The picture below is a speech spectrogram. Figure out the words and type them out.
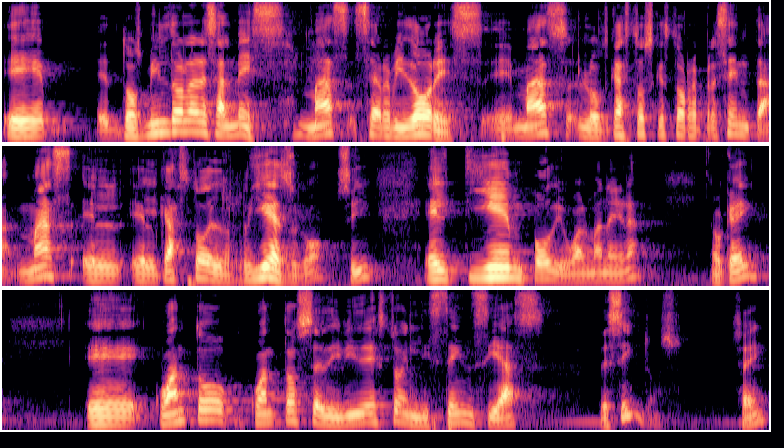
Eh, dos mil dólares al mes, más servidores, eh, más los gastos que esto representa, más el, el gasto del riesgo, ¿sí? el tiempo de igual manera, ¿ok? Eh, ¿cuánto, ¿Cuánto se divide esto en licencias de signos? ¿Sí?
